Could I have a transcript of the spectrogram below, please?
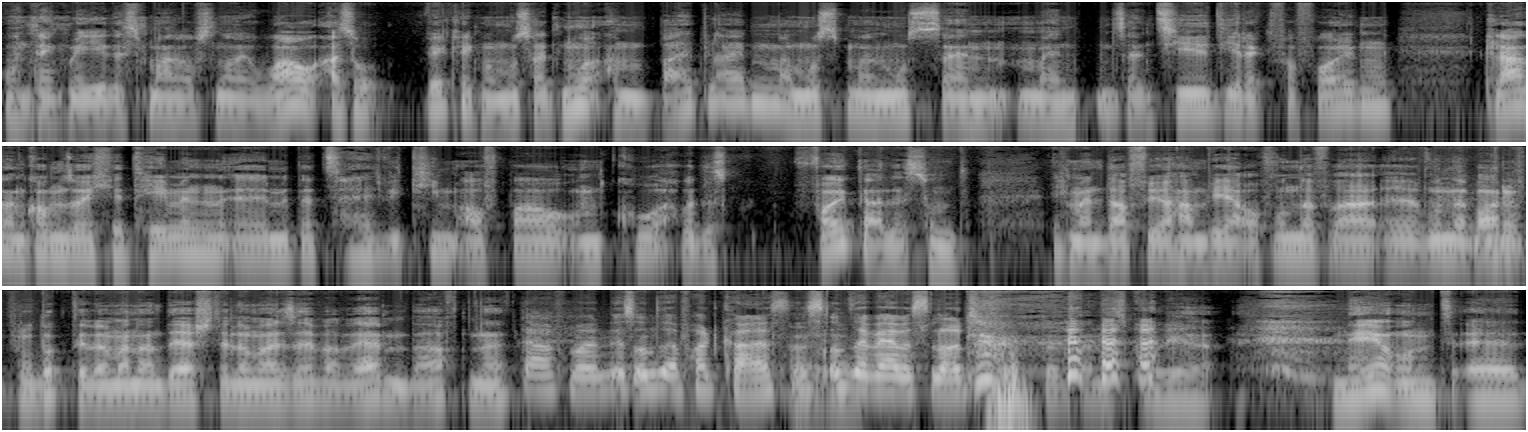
und denke mir jedes Mal aufs Neue, wow, also wirklich, man muss halt nur am Ball bleiben, man muss, man muss sein, mein, sein Ziel direkt verfolgen. Klar, dann kommen solche Themen äh, mit der Zeit wie Teamaufbau und Co., aber das folgt alles. Und ich meine, dafür haben wir ja auch wunderbar, äh, wunderbare Produkte, wenn man an der Stelle mal selber werben darf. Ne? Darf man, ist unser Podcast, ist unser Werbeslot. Dann ist cool, ja. Nee, und äh,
